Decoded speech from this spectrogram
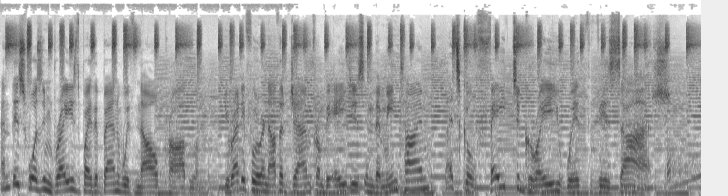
and this was embraced by the band with no problem. You ready for another jam from the 80s in the meantime? Let's go fade to grey with Visage.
